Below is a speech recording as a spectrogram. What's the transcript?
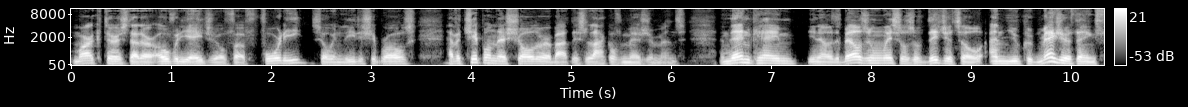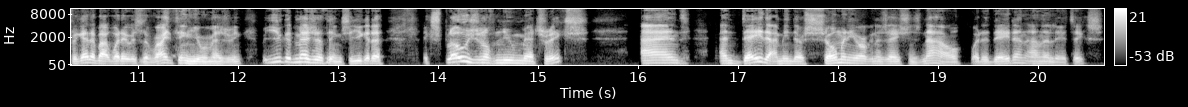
marketers that are over the age of uh, 40, so in leadership roles, have a chip on their shoulder about this lack of measurement. And then came, you know, the bells and whistles of digital, and you could measure things. Forget about whether it was the right thing you were measuring, but you could measure things. So you get an explosion of new metrics and and data. I mean, there's so many organizations now where the data and analytics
